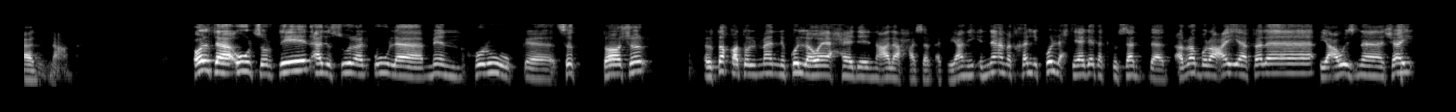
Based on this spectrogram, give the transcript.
النعمة. قلت أقول صورتين أدي الصورة الأولى من خروج 16 التقطوا المن كل واحد على حسب أكل يعني النعمة تخلي كل احتياجاتك تسدد. الرب راعية فلا يعوزنا شيء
